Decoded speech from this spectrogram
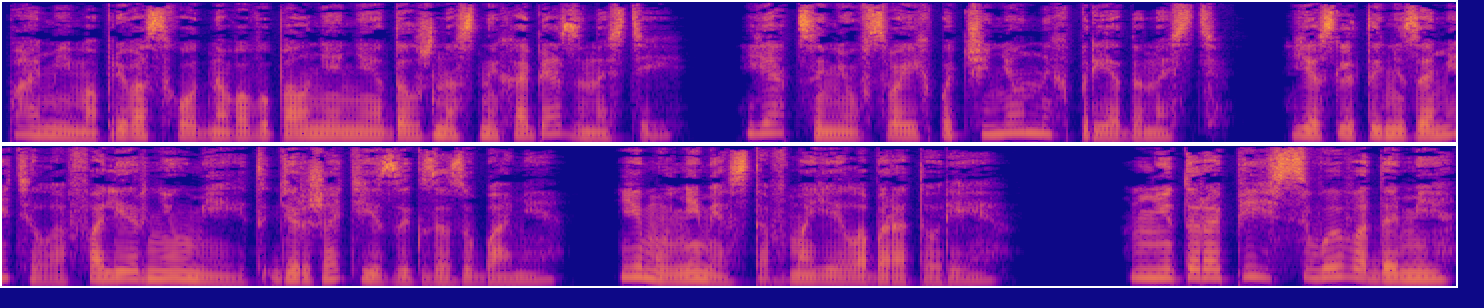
«Помимо превосходного выполнения должностных обязанностей, я ценю в своих подчиненных преданность. Если ты не заметила, Фалир не умеет держать язык за зубами. Ему не место в моей лаборатории. «Не торопись с выводами»,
